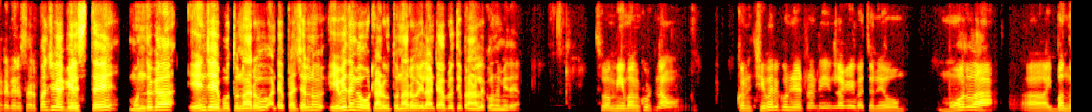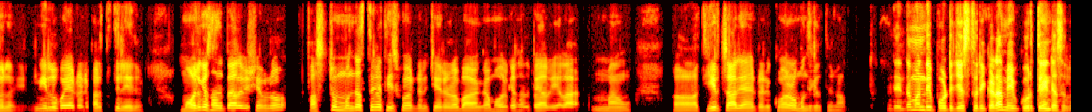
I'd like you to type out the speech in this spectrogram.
అంటే మీరు సర్పంచ్గా గెలిస్తే ముందుగా ఏం చేయబోతున్నారు? అంటే ప్రజలను ఏ విధంగా ఓట్లు అడుగుతున్నారు? ఎలాంటి అభివృద్ధి ప్రణాళిక ఉంది మీద? సో మేము అనుకుంటున్నాం కొన్ని చివరికి ఉండేటువంటి ఇళ్ళకి ఇవ్వచ్చని మూల ఇబ్బంది ఉన్నది. నీళ్ళు పోయేటువంటి పరిస్థితి లేదు. మౌలిక సదుపాయాల విషయంలో ఫస్ట్ ముందస్తుగా తీసుకునేటువంటి చర్యలో భాగంగా మౌలిక సదుపాయాలు ఎలా మనం తీర్చాలి అనేటువంటి కోణంలో ముందుకెళ్తున్నాం. అంటే ఎంతమంది పోటీ చేస్తారు ఇక్కడ? మీకు గుర్తు ఏంటి అసలు?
